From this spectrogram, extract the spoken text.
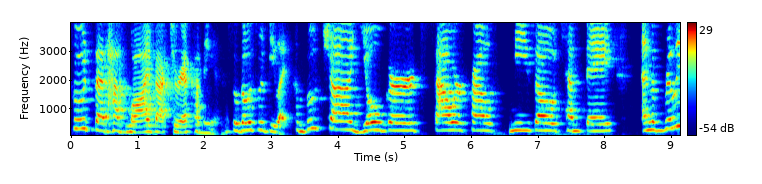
foods that have live bacteria coming in. So those would be like kombucha, yogurt, sauerkraut, miso, tempeh. And the really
